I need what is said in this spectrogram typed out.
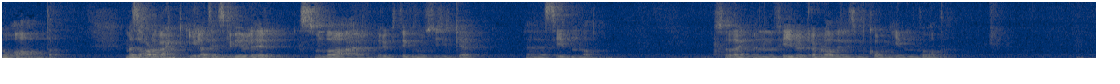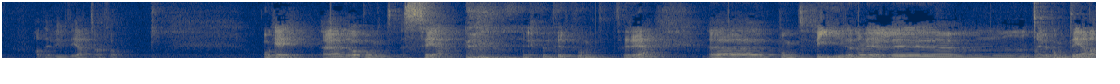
noe annet. da. Men så har det vært i latinske bibler, som da er brukt i katolske kirke eh, siden da. Så det er ikke men 400 blader de liksom kom inn, på en måte. Av det vi vet, i hvert fall. Ok, eh, det var punkt C under punkt 3. Eh, punkt 4 når det gjelder mm, Eller punkt D, da,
